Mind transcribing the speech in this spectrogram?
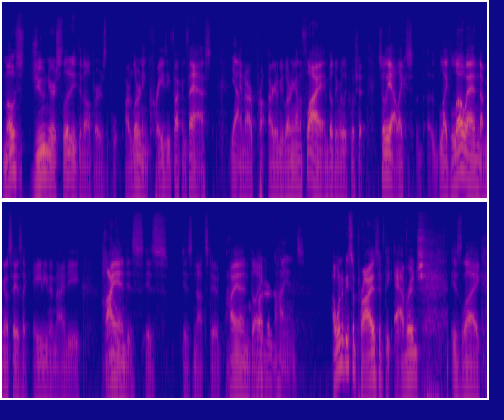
most junior Solidity developers are learning crazy fucking fast Yeah. and are pro- are going to be learning on the fly and building really cool shit. So yeah, like like low end, I'm going to say is like 80 to 90. High end is is is nuts, dude. High end like what are the high ends? I wouldn't be surprised if the average is like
